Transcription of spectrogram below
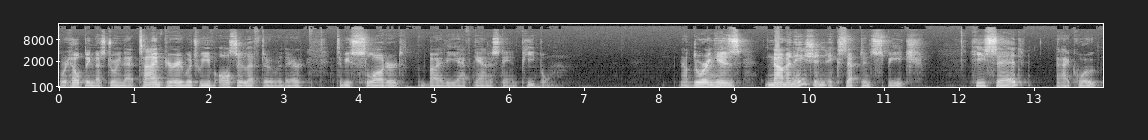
were helping us during that time period, which we've also left over there to be slaughtered by the Afghanistan people. Now, during his nomination acceptance speech, he said, and I quote,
